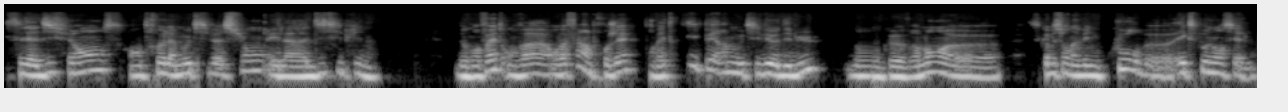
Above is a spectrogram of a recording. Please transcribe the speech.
c'est la différence entre la motivation et la discipline. Donc en fait, on va, on va faire un projet, on va être hyper motivé au début, donc vraiment, c'est comme si on avait une courbe exponentielle.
